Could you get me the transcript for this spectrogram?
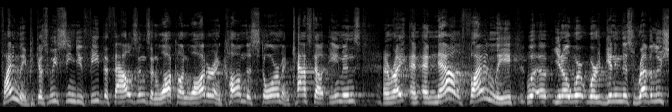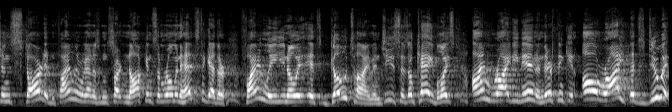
finally, because we've seen you feed the thousands and walk on water and calm the storm and cast out demons. And right, and, and now finally, uh, you know, we're, we're getting this revolution started. And finally, we're going to start knocking some Roman heads together. Finally, you know, it, it's go time. And Jesus says, okay, boys, I'm riding in. And they're thinking, all right, let's do it.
